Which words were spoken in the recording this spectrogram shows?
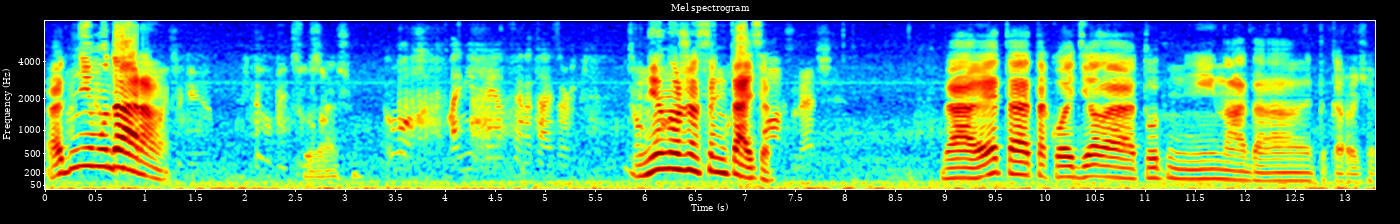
Одним ударом. Мне нужен санитайзер. Да, это такое дело, тут не надо. Это, короче,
